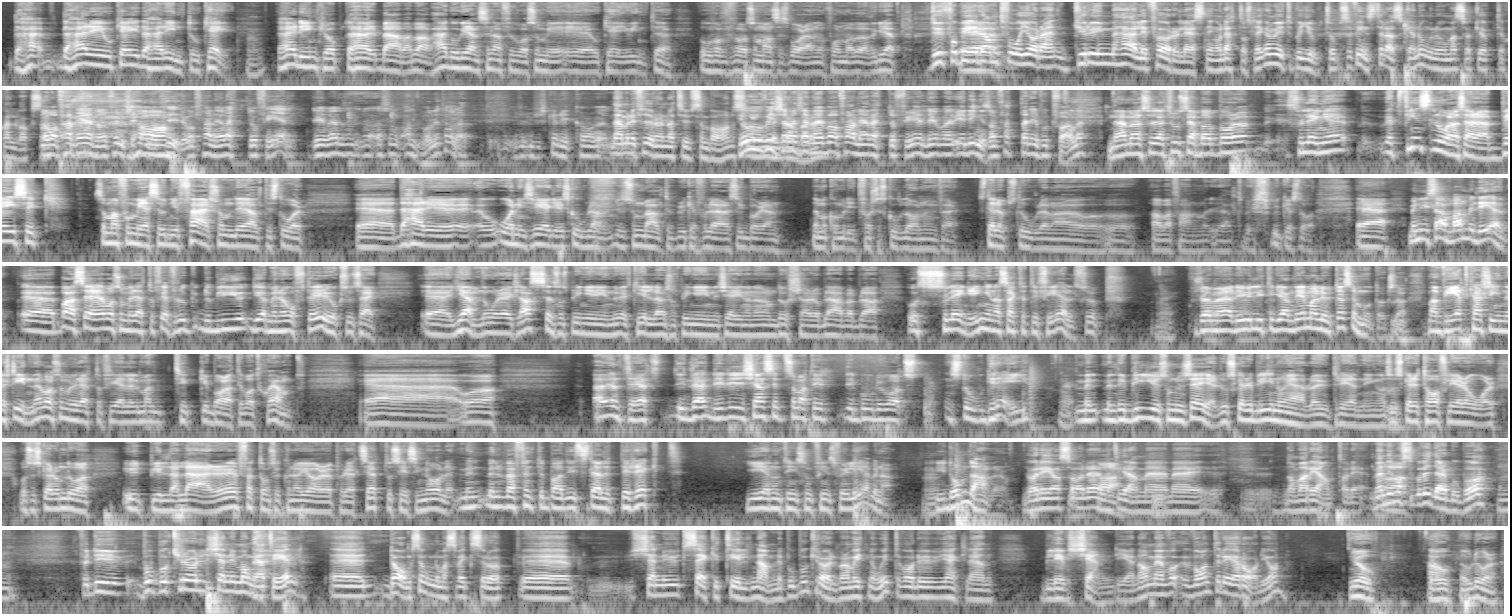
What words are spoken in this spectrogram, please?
Det här, det här är okej, det här är inte okej. Det här är din kropp, det här... Bla, bla, bla. Här går gränserna för vad som är, är okej och inte. Och vad, som anses vara någon form av övergrepp. Du får be Eh. de två göra en grym härlig föreläsning om detta och så lägger de ut det på YouTube. Så finns det där så kan ungdomar söka upp det själva också. Men vad fan, det här har funnits i Ja. alla tider. Vad fan är rätt och fel? Det är väl alltså, allvarligt talat. Ska det komma... Nej men det är 400 000 barn som Jo, jo visst. Men, men vad fan är rätt och fel? Det är, är det ingen som fattar det fortfarande? Nej men alltså jag tror såhär, bara, bara så länge... Vet, finns det några så här basic som man får med sig ungefär som det alltid står. Eh, det här är eh, ordningsregler i skolan, som man alltid brukar få lära sig i början. När man kommer dit första skoldagen ungefär. Ställa upp stolarna och, och ja, vad fan det alltid brukar stå. Eh, men i samband med det, eh, bara säga vad som är rätt och fel. För då blir ju, jag menar ofta är det ju också så här eh, jämnåriga i klassen som springer in, du vet killar som springer in i tjejerna när de duschar och bla bla bla. Och så länge ingen har sagt att det är fel så... Pff, Nej. Förstår du? Jag menar, det är ju lite grann det man lutar sig mot också. Man vet kanske innerst inne vad som är rätt och fel, eller man tycker bara att det var ett skämt. Eh, och... Jag vet inte, det, det, det känns inte som att det, det borde vara en stor grej. Men, men det blir ju som du säger, då ska det bli någon jävla utredning och så ska det ta flera år. Och så ska de då utbilda lärare för att de ska kunna göra det på rätt sätt och se signaler. Men, men varför inte bara istället direkt ge någonting som finns för eleverna? Det är ju dem det handlar om. Det var det jag sa där Ja. lite grann med, med eh, någon variant av det. Men vi Ja. måste gå vidare Bobo. För du, Bobo Krull känner ju många till. Eh, dagens ungdomar som växer upp eh, känner ju säkert till namnet Bobo Krull men de vet nog inte vad du egentligen blev känd genom. Men var, var inte det i radion? Jo. Jo, jo det var det.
